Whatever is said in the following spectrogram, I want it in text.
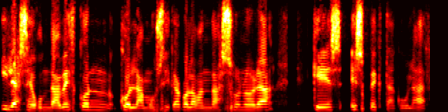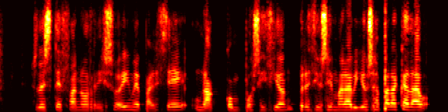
y la segunda vez con, con, la música, con la banda sonora, que es espectacular. Es de Stefano Rizzo y me parece una composición preciosa y maravillosa para cada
